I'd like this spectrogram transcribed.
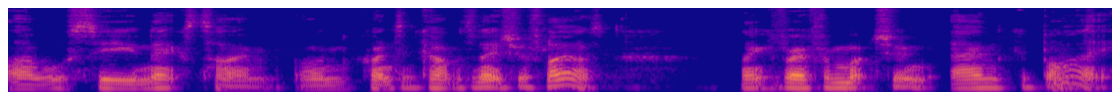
I will see you next time on Quentin Carpenter Nature of Flowers. Thank you very much for watching and goodbye.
